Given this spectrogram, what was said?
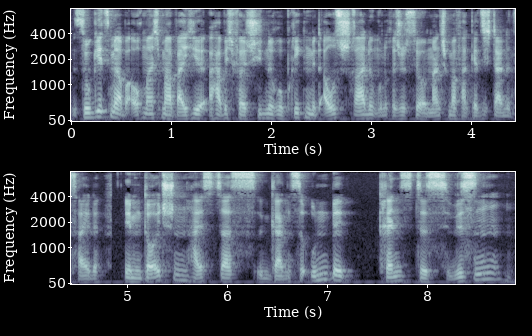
so geht es mir aber auch manchmal, weil hier habe ich verschiedene Rubriken mit Ausstrahlung und Regisseur und manchmal vergesse ich da eine Zeile. Im Deutschen heißt das Ganze unbegrenztes Wissen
